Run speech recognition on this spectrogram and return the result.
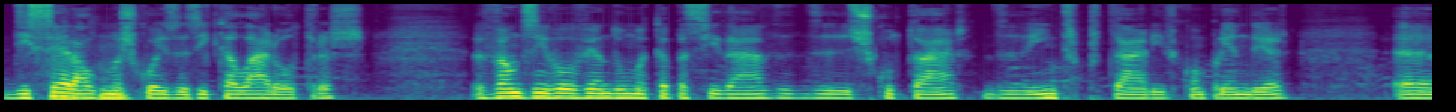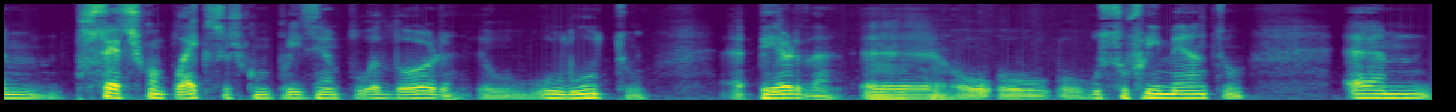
disser uhum. algumas coisas e calar outras, vão desenvolvendo uma capacidade de escutar, de interpretar e de compreender um, processos complexos, como por exemplo a dor, o, o luto, a perda, uh, ou, ou, o sofrimento, um,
